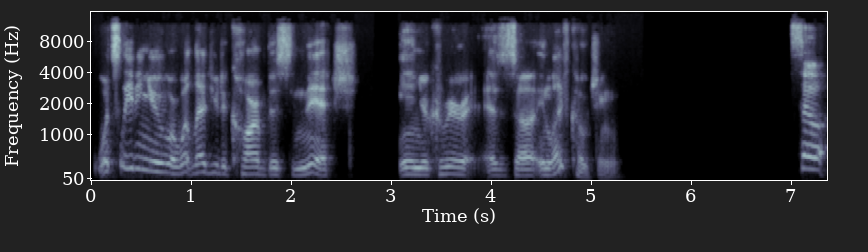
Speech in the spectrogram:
what's leading you, or what led you to carve this niche in your career as uh, in life coaching? So,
